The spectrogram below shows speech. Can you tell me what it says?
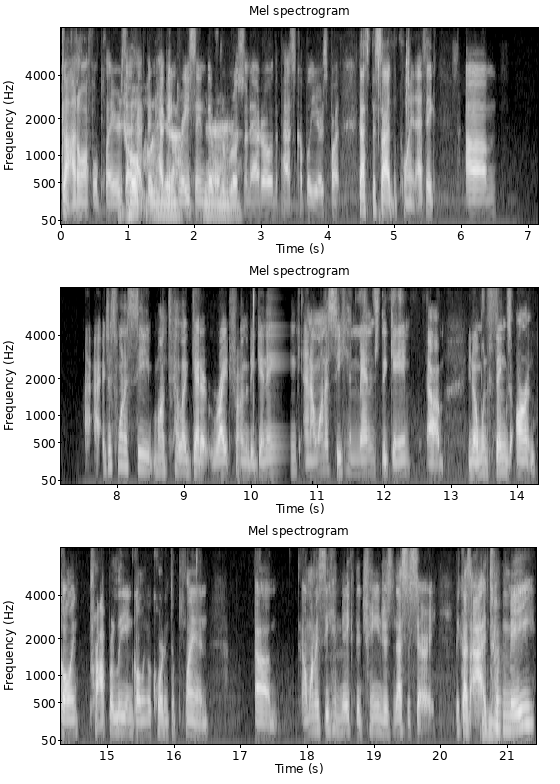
god awful players that have been have been yeah. gracing the, Yeah, the. Rossonero the past couple of years. But that's beside the point. I think um, I, I just want to see Montella get it right from the beginning, and I want to see him manage the game. Um, you know, when things aren't going properly and going according to plan, um, I want to see him make the changes necessary. Because I, to me,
